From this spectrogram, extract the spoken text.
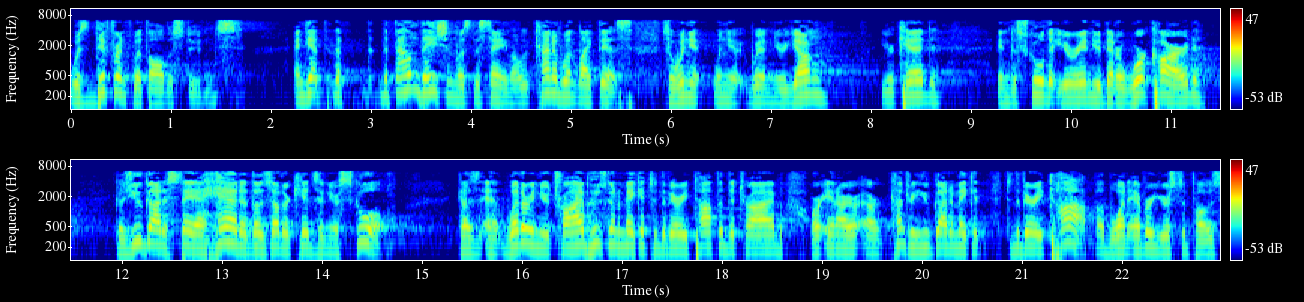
was different with all the students. And yet the, the foundation was the same. It kind of went like this. So when, you, when, you, when you're young, you're kid, in the school that you're in, you better work hard because you got to stay ahead of those other kids in your school. Because uh, whether in your tribe, who's going to make it to the very top of the tribe, or in our, our country, you've got to make it to the very top of whatever you're supposed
